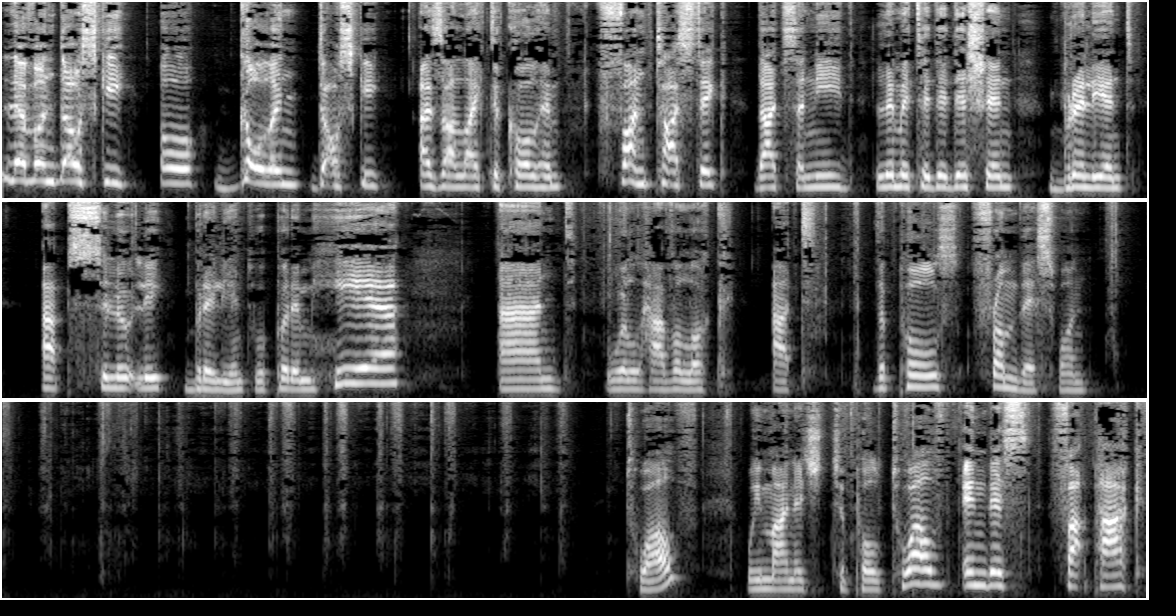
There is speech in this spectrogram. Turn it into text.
Lewandowski or Golendowski, as I like to call him. Fantastic. That's a need limited edition. Brilliant absolutely brilliant. We'll put him here and we'll have a look at the pulls from this one. Twelve. We managed to pull 12 in this fat pack.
